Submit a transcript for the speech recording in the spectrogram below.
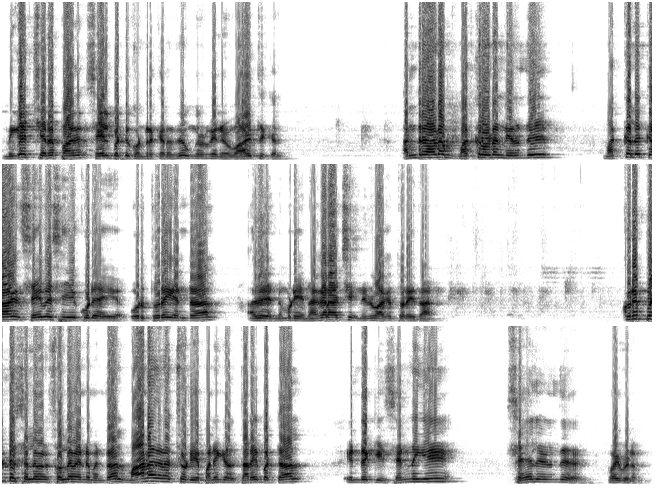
மிகச் சிறப்பாக செயல்பட்டு கொண்டிருக்கிறது. உங்களுடைய வாழ்த்துக்கள். அன்றாடம் மக்களுடன் இருந்து மக்களுக்காக சேவை செய்யக்கூடிய ஒரு துறை என்றால் அது நம்முடைய நகராட்சி நிர்வாகத்துறை தான் குறிப்பிட்டு செல்ல சொல்ல வேண்டும் என்றால் மாநகராட்சியுடைய பணிகள் தடைபட்டால் இன்றைக்கு சென்னையே செயலிழந்து போய்விடும்.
